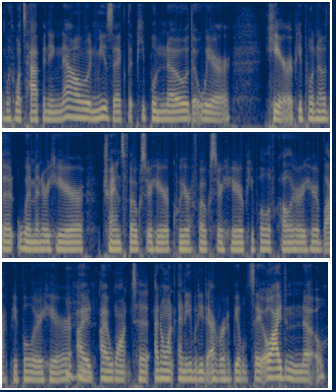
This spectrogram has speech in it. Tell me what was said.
with what's happening now in music that people know that we're here. People know that women are here trans folks are here queer folks are here people of color are here black people are here. Mm-hmm. I i want to i don't want anybody to ever be able to say oh i didn't know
